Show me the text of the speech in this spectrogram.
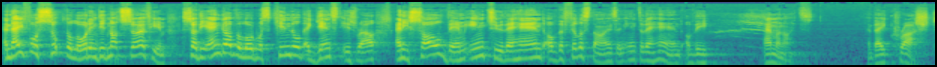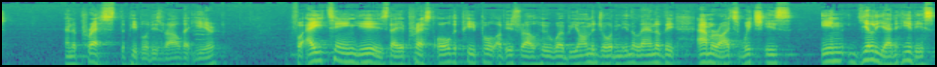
And they forsook the Lord and did not serve him. So the anger of the Lord was kindled against Israel, and he sold them into the hand of the Philistines and into the hand of the Ammonites. And they crushed and oppressed the people of Israel that year. For 18 years, they oppressed all the people of Israel who were beyond the Jordan in the land of the Amorites, which is in Gilead. Hear this.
